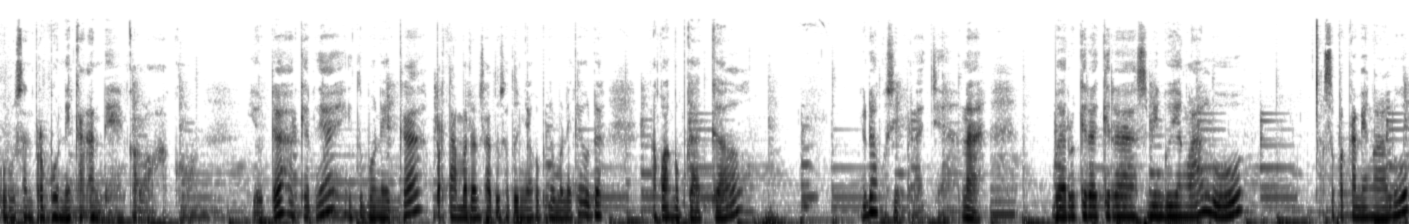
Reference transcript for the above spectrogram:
urusan perbonekaan deh kalau aku. Ya udah akhirnya itu boneka pertama dan satu-satunya aku bikin boneka ya udah aku anggap gagal. Ya udah aku simpen aja. Nah baru kira-kira seminggu yang lalu sepekan yang lalu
